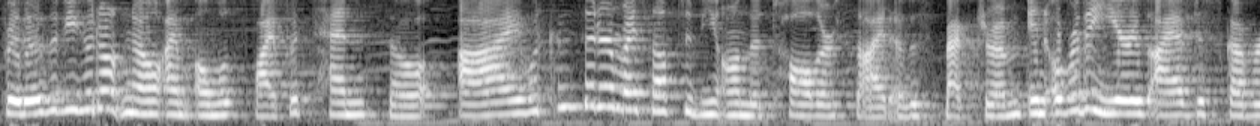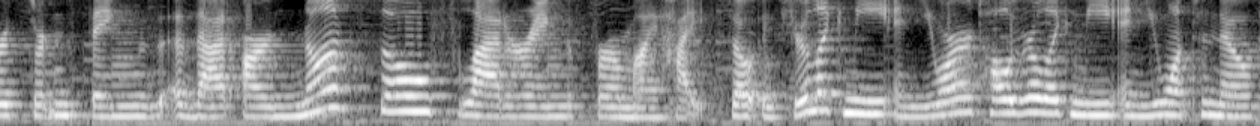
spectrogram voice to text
For those of you who don't know, I'm almost 5 foot 10, so I would consider myself to be on the taller side of the spectrum. And over the years, I have discovered certain things that are not so flattering for my height. So if you're like me and you are a tall girl like me and you want to know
